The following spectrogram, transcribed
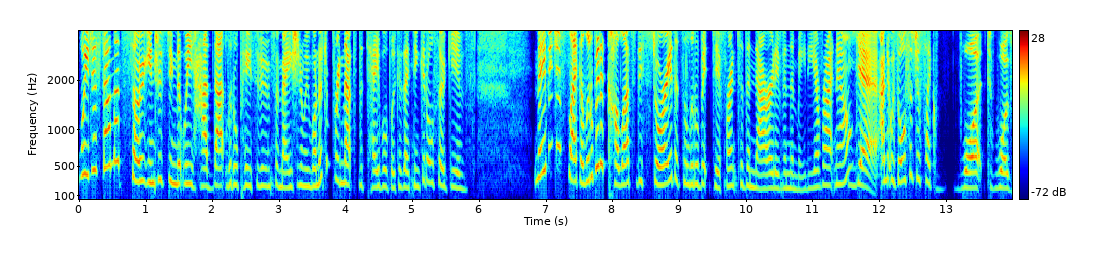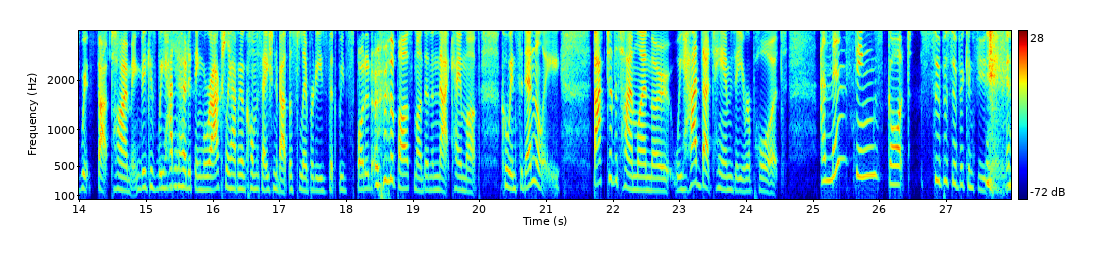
we just found that so interesting that we had that little piece of information and we wanted to bring that to the table because I think it also gives maybe just like a little bit of color to this story that's a little bit different to the narrative in the media right now. Yeah, and it was also just like what was with that timing because we hadn't heard a thing. We were actually having a conversation about the celebrities that we'd spotted over the past month, and then that came up coincidentally. Back to the timeline though, we had that TMZ report. And then things got super, super confusing.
